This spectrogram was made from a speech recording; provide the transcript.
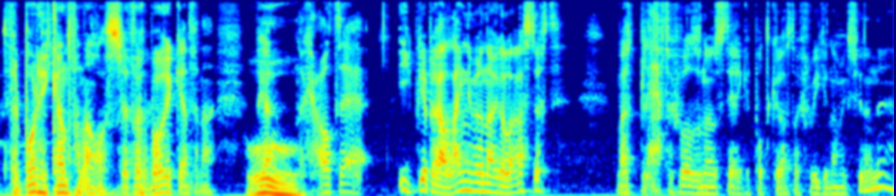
verborgen kant van alles. De verborgen kant van... dat. Oeh. Nog altijd... Ik heb er al lang niet meer naar geluisterd. Maar het blijft toch wel zo'n sterke podcast of Free Economics vinden. Hè?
